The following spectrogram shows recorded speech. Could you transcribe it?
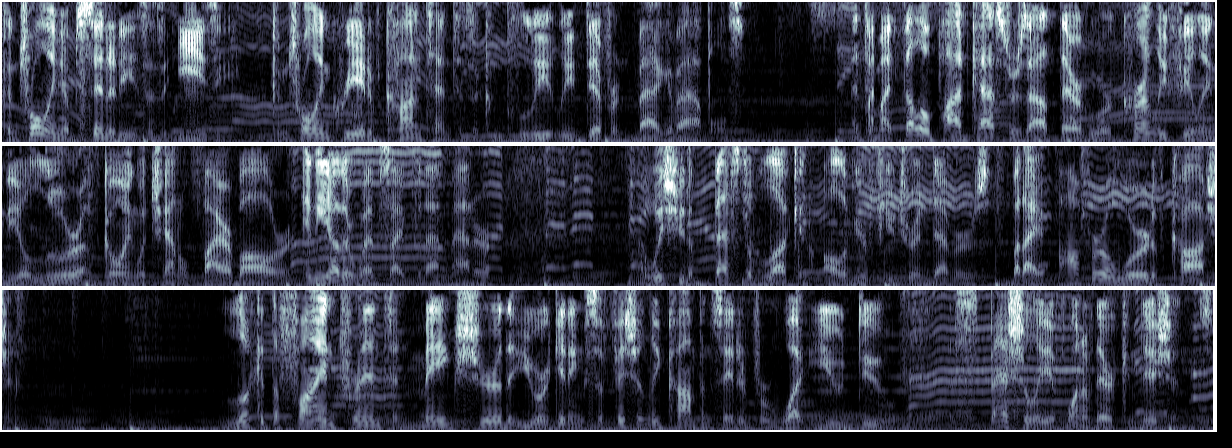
Controlling obscenities is easy. Controlling creative content is a completely different bag of apples. And to my fellow podcasters out there who are currently feeling the allure of going with Channel Fireball or any other website for that matter, I wish you the best of luck in all of your future endeavors, but I offer a word of caution. Look at the fine print and make sure that you are getting sufficiently compensated for what you do, especially if one of their conditions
